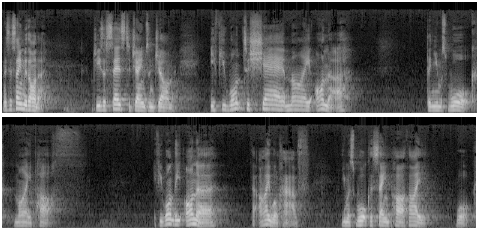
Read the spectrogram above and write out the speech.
And it's the same with honor. Jesus says to James and John, if you want to share my honor, then you must walk my path. If you want the honor that I will have, you must walk the same path I walk.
